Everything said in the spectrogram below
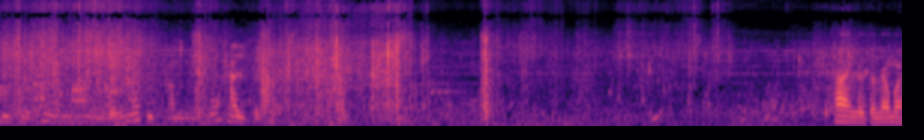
Đi sượt cái lâm man rồi nó chỉ cầm nó hay thịt. Hai người tình ông ơi.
